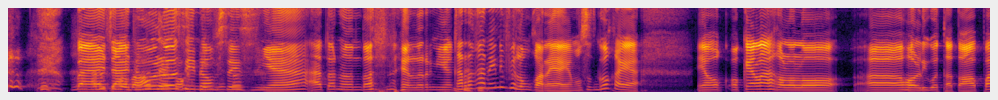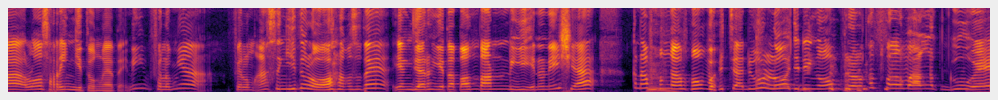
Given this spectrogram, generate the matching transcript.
baca ya dulu kalau kayak sinopsisnya atau nonton trailernya?" Karena kan ini film Korea ya. Maksud gue kayak ya oke lah kalau lo uh, Hollywood atau apa lo sering gitu ngeliatnya. Ini filmnya film asing gitu loh. Maksudnya yang jarang kita tonton di Indonesia. Kenapa Hmm. nggak mau baca dulu jadi ngobrol kesel banget gue.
